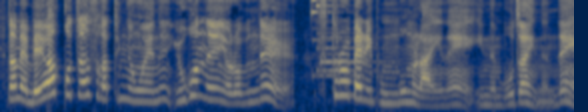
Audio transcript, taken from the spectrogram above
그다음에 매화꽃 자수 같은 경우에는 요거는 여러분들 스트로베리 봉봉 라인에 있는 모자 있는데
